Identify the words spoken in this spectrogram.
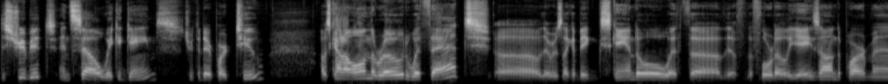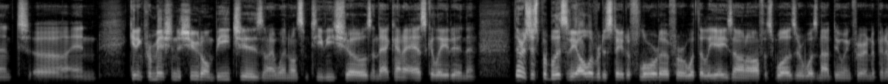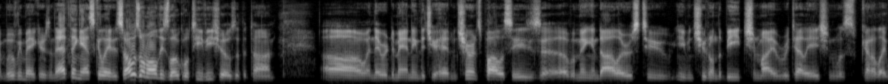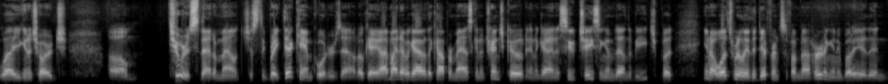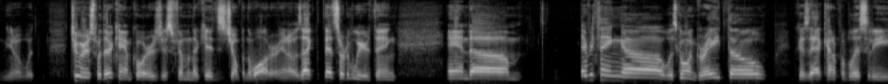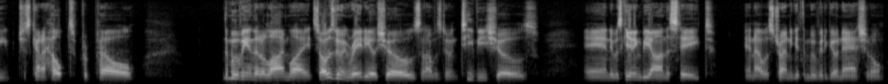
distribute and sell Wicked Games, Truth or Dare Part 2. I was kind of on the road with that. Uh, there was like a big scandal with uh, the, the Florida Liaison Department uh, and getting permission to shoot on beaches. And I went on some TV shows, and that kind of escalated. And then there was just publicity all over the state of Florida for what the liaison office was or was not doing for independent movie makers, and that thing escalated. So I was on all these local TV shows at the time, uh, and they were demanding that you had insurance policies uh, of a million dollars to even shoot on the beach. And my retaliation was kind of like, well, you're going to charge. Um, tourists that amount just to break their camcorders out. Okay, I might have a guy with a copper mask and a trench coat and a guy in a suit chasing him down the beach, but you know, what's really the difference if I'm not hurting anybody than, you know, with tourists with their camcorders just filming their kids jump in the water, you know, is that that sort of weird thing. And um, everything uh, was going great though because that kind of publicity just kind of helped propel the movie into the limelight. So I was doing radio shows and I was doing TV shows, and it was getting beyond the state. And I was trying to get the movie to go national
